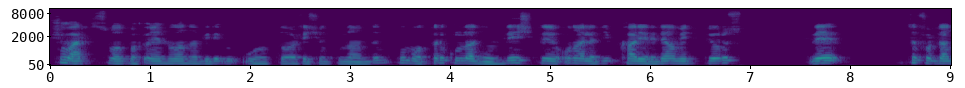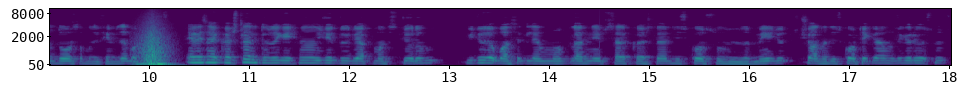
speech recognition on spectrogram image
Şu var. Slot bak önemli olanlar biri bu doğru için kullandım. Bu modları kullanıyoruz. Değişikliği onaylayıp kariyere devam ediyoruz. Ve sıfırdan doğrusu modifiyemize bakıyoruz. Evet arkadaşlar videoda geçmeden önce duyuru yapmak istiyorum. Videoda bahsedilen modların hepsi arkadaşlar Discord sunucumuzda mevcut. Şu anda Discord ekranımızı görüyorsunuz.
